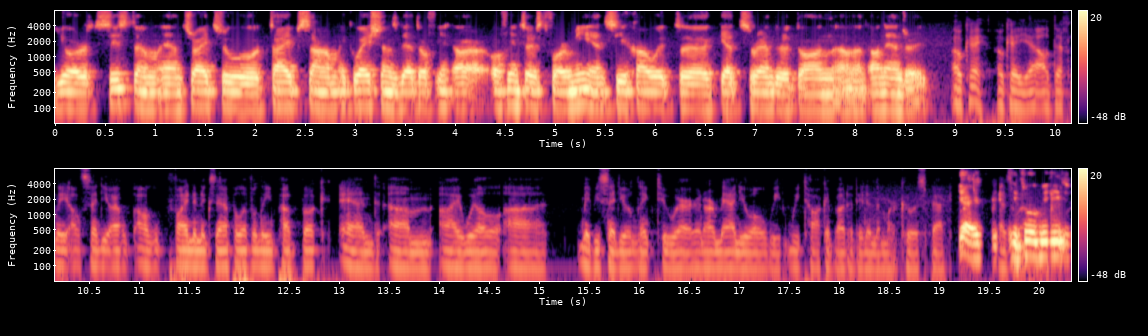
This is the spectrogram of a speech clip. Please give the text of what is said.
your system and try to type some equations that of are of interest for me and see how it uh, gets rendered on, on on Android. Okay, okay, yeah, I'll definitely I'll send you. I'll, I'll find an example of a LeanPub book, and um, I will uh, maybe send you a link to where in our manual we, we talk about it in the Markua spec. Yeah, it, it well. will be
